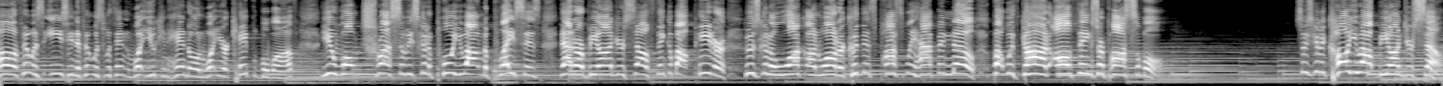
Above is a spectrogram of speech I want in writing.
Oh, if it was easy and if it was within what you can handle and what you're capable of, you won't trust. So he's going to pull you out into places that are beyond yourself. Think about Peter, who's going to walk on water. Could this possibly happen? No. But with God, all things are possible. So he's going to call you out beyond yourself.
